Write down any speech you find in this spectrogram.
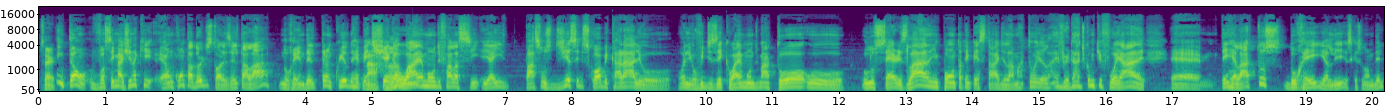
Certo. Então, você imagina que é um contador de histórias. Ele tá lá no reino dele, tranquilo, de repente Narrando. chega o Aemond e fala assim, e aí passa uns dias se descobre, caralho, olha, ouvi dizer que o Aemond matou o, o Lucerys lá em Ponta Tempestade, lá, matou ele lá, é verdade, como que foi? Ah, é, tem relatos do rei ali, esqueci o nome dele,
